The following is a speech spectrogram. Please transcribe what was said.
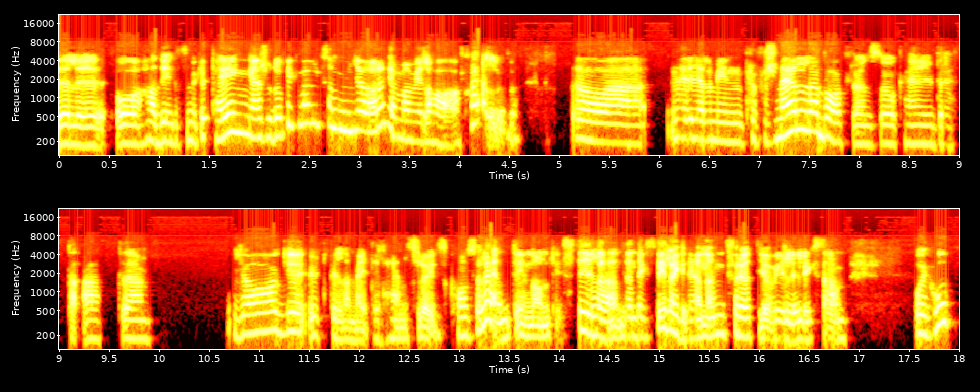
eller, och hade inte så mycket pengar så då fick man liksom göra det man ville ha själv. Så, eh, när det gäller min professionella bakgrund så kan jag ju berätta att eh, jag utbildade mig till hemslöjdskonsulent inom textila, den textila grenen för att jag ville liksom få ihop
